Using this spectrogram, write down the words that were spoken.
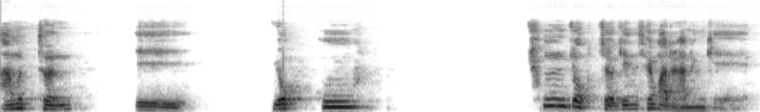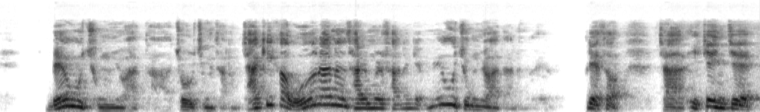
아무튼 이 욕구 충족적인 생활을 하는 게 매우 중요하다. 조울증인 사람. 자기가 원하는 삶을 사는 게 매우 중요하다는 거예요. 그래서 자 이게 이제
